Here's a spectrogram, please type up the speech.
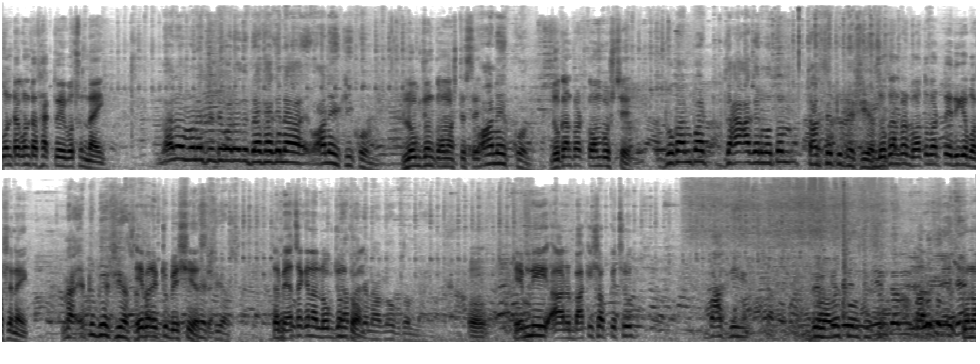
কোনটা কোনটা থাকতো এই বছর নাই? ধরো মনে চিন্তা করো যে ব্যথা কিনা অনেকই কম। লোকজন কম আসতেছে? অনেক কম। দোকানপাট কম বসছে? দোকানপাট যা আগের মতন তার চেয়ে একটু বেশি আছে। দোকানপাট গতবার তো এদিকে বসে নাই। না একটু বেশি আছে এবার একটু বেশি আছে? বেশি আছে। তা বেচা কেনা লোকজন কম? কেনা লোকজন নাই। ও এমনি আর বাকি সব কিছু? বাকি যেভাবে চলতেছে। কোনো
